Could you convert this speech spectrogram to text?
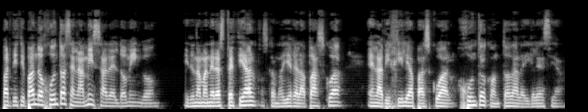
participando juntos en la misa del domingo y de una manera especial, pues cuando llegue la Pascua, en la vigilia pascual, junto con toda la Iglesia.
